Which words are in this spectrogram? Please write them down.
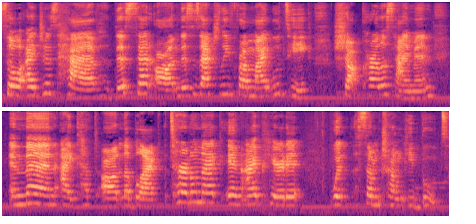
so I just have this set on. This is actually from my boutique, Shop Carla Simon. And then I kept on the black turtleneck and I paired it with some chunky boots.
